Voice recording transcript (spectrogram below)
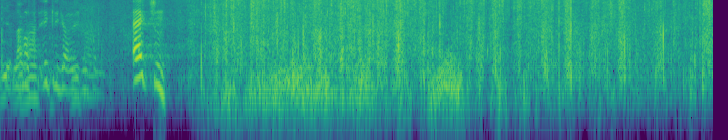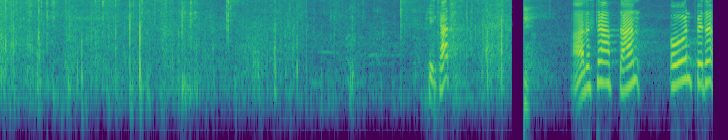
Das ist noch ekliger als Action! Okay, Cut. Alles klar, dann und bitte.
